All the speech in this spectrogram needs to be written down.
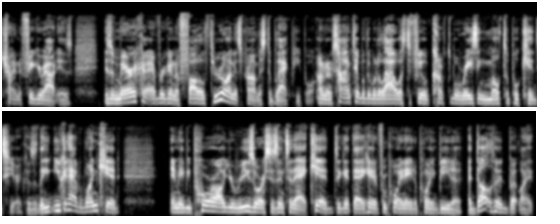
trying to figure out is is America ever going to follow through on its promise to black people on a timetable that would allow us to feel comfortable raising multiple kids here? Because you could have one kid and maybe pour all your resources into that kid to get that kid from point A to point B to adulthood, but like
